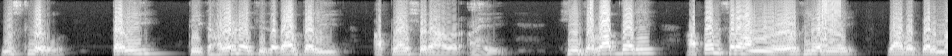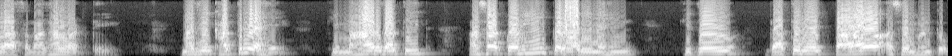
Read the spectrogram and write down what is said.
नसलो तरी ती घालवण्याची जबाबदारी आपल्या शिरावर आहे. ही जबाबदारी आपण सर्वांनी ओळखली आहे याबद्दल मला समाधान वाटते. माझी खात्री आहे की महार जातीत असा कोणीही परवारी नाही की जो जातीभेद पाळावा असे म्हणतो.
